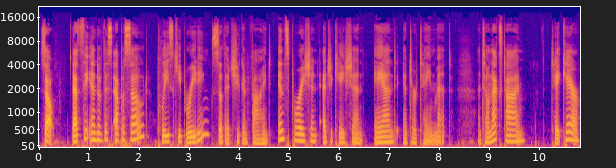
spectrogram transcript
So, that's the end of this episode. Please keep reading so that you can find inspiration, education, and entertainment. Until next time, take care.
